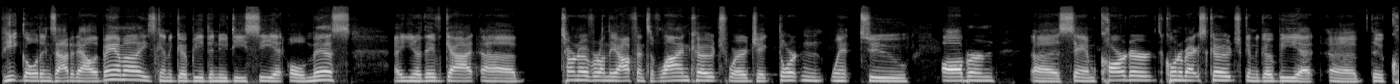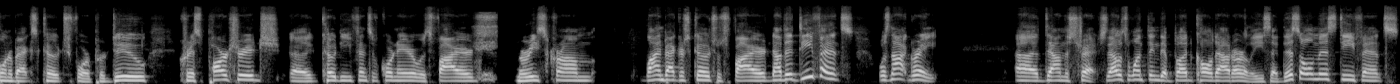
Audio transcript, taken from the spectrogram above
Pete Golding's out at Alabama. He's going to go be the new DC at Ole Miss. Uh, you know, they've got uh, turnover on the offensive line coach where Jake Thornton went to Auburn. Uh, Sam Carter, the cornerbacks coach, going to go be at uh, the cornerbacks coach for Purdue. Chris Partridge, uh, co-defensive coordinator, was fired. Maurice Crum, linebackers coach, was fired. Now the defense was not great uh, down the stretch. That was one thing that Bud called out early. He said this Ole Miss defense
